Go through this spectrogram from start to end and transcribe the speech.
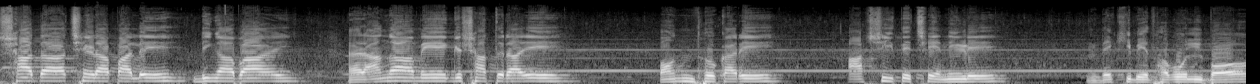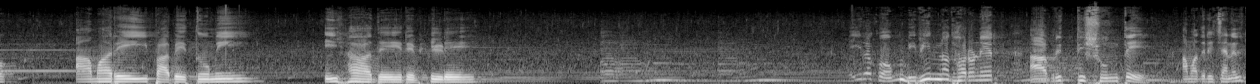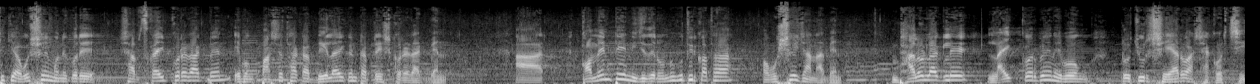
সাদা ছেঁড়া পালে ডিঙাবায়। রাঙা মেঘ সাঁতরায়ে, অন্ধকারে আসিতেছে নিড়ে। দেখিবে ধবল বক, আমারেই পাবে তুমি ইহাদের ভিড়ে। এইরকম বিভিন্ন ধরনের আবৃত্তি শুনতে আমাদের এই চ্যানেলটিকে অবশ্যই মনে করে সাবস্ক্রাইব করে রাখবেন এবং পাশে থাকা বেল আইকনটা প্রেস করে রাখবেন। আর কমেন্টে নিজেদের অনুভূতির কথা অবশ্যই জানাবেন। ভালো লাগলে লাইক করবেন এবং প্রচুর শেয়ারও আশা করছি।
